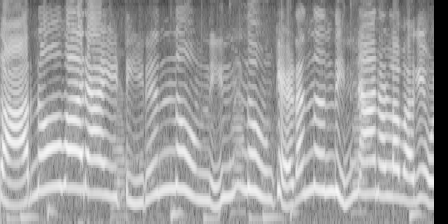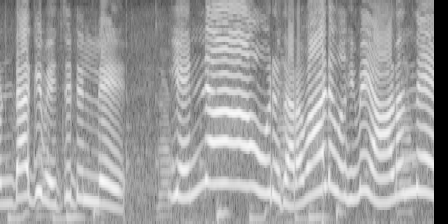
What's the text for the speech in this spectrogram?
കാർണോമാരായിട്ട് ഇരുന്നും നിന്നും കിടന്നും തിന്നാനുള്ള വക ഉണ്ടാക്കി വെച്ചിട്ടില്ലേ? എന്നാ ഒരു തറവാട് മഹിമയാണെന്നേ?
